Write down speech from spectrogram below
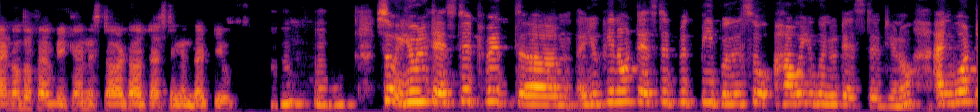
end of the Feb, we can start our testing in that tube. Mhm, mhm. So you'll test it with um, you cannot test it with people. So how are you going to test it, you know? And what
